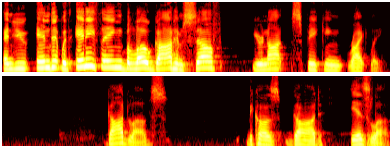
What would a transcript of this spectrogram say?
and you end it with anything below God Himself, you're not speaking rightly. God loves because God is love.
